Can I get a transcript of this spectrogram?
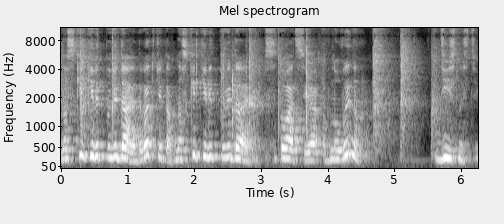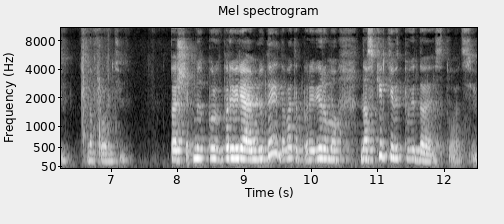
Наскільки відповідає? Давай тоді так. Наскільки відповідає ситуація в новинах дійсності на фронті? Перше, як ми перевіряємо людей, давайте перевіримо, наскільки відповідає ситуація.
